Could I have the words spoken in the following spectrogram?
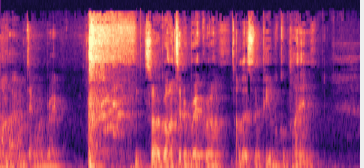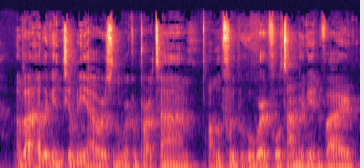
I'm like, "I'm gonna take my break." so I go into the break room. I listen to people complain about how they're getting too many hours and working part time. All the people who work full time are getting fired.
